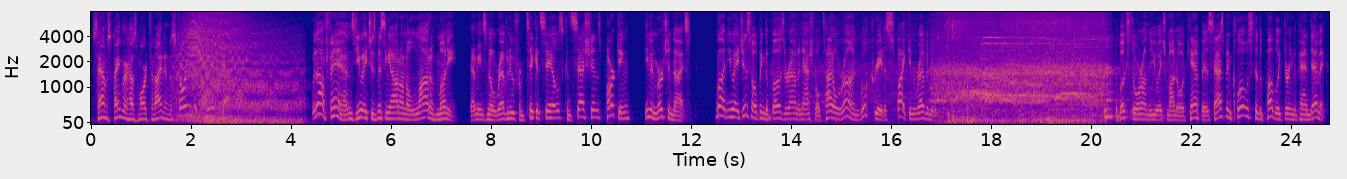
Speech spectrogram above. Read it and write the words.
Sam Spangler has more tonight in a story that that's new Without fans, UH is missing out on a lot of money. That means no revenue from ticket sales, concessions, parking, even merchandise. But UH is hoping the buzz around a national title run will create a spike in revenue. The bookstore on the UH Manoa campus has been closed to the public during the pandemic,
